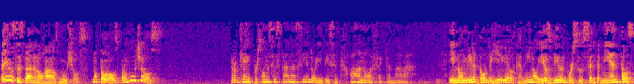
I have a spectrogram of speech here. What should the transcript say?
Ellos están enojados, muchos. No todos, pero muchos. ¿Pero qué? Personas están haciendo y dicen, ah, no afecta nada. Y no miran dónde llega el camino. Ellos viven por sus sentimientos.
